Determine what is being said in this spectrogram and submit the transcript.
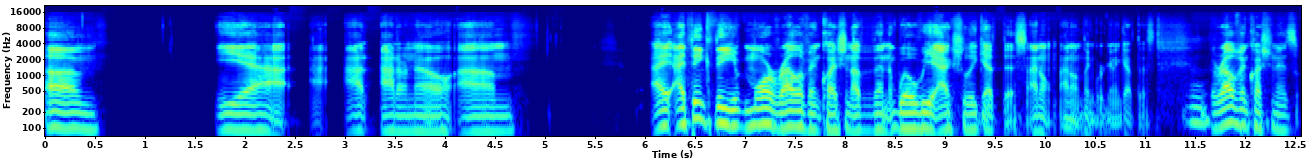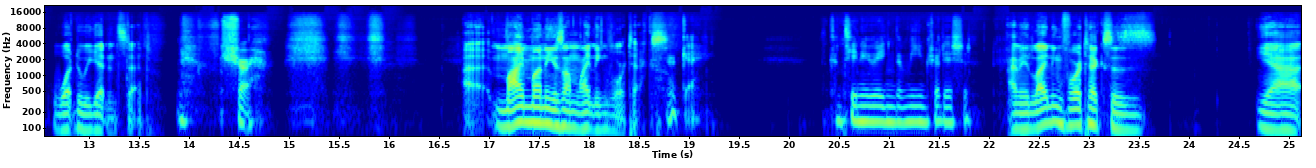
um, yeah, I, I, I don't know. Um, I, I think the more relevant question, other than will we actually get this, I don't, I don't think we're gonna get this. Mm, The relevant question is, what do we get instead? sure. Uh, my money is on Lightning Vortex. Okay. Continuing the meme tradition. I mean, Lightning Vortex is, yeah.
